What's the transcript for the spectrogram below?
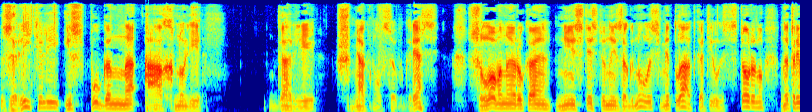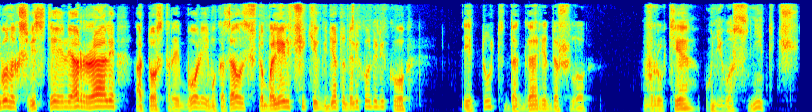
Зрители испуганно ахнули. Гарри шмякнулся в грязь, сломанная рука неестественно изогнулась, метла откатилась в сторону, на трибунах свистели, орали. От острой боли ему казалось, что болельщики где-то далеко-далеко. И тут до Гарри дошло. В руке у него снитч.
